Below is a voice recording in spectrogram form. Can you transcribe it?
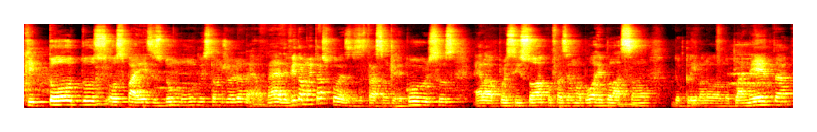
que todos os países do mundo estão de olho nela, né? Devido a muitas coisas, extração de recursos, ela por si só, por fazer uma boa regulação do clima no, no planeta,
